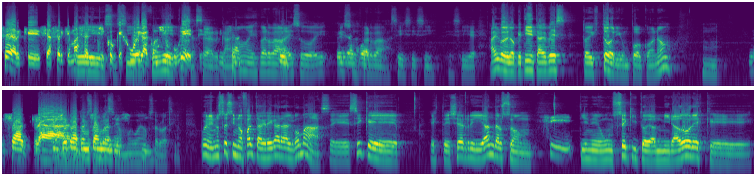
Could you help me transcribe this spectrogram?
ser que se acerque más al chico que juega con su juguete. Se acerca, ¿no? Es verdad, eso, eso es verdad. Sí, sí, sí, sí, eh. Algo de lo que tiene tal vez Toy Story un poco, ¿no? Mm. Exacto, claro. pensando en Muy buena observación. Bueno, y no sé si nos falta agregar algo más. Eh, sí que este Jerry Anderson sí. tiene un séquito de admiradores que,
